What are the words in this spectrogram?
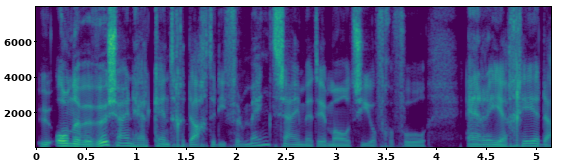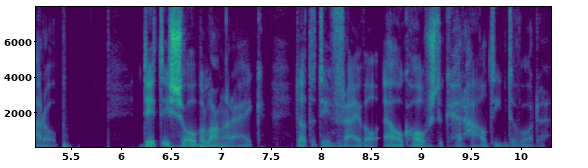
Uw onderbewustzijn herkent gedachten die vermengd zijn met emotie of gevoel en reageert daarop. Dit is zo belangrijk dat het in vrijwel elk hoofdstuk herhaald dient te worden.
